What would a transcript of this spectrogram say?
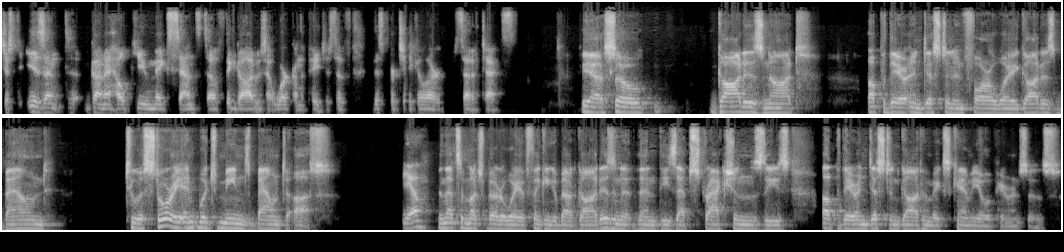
just isn't going to help you make sense of the god who's at work on the pages of this particular set of texts yeah so god is not up there and distant and far away. God is bound to a story, and which means bound to us. Yeah. And that's a much better way of thinking about God, isn't it, than these abstractions, these up there and distant God who makes cameo appearances.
